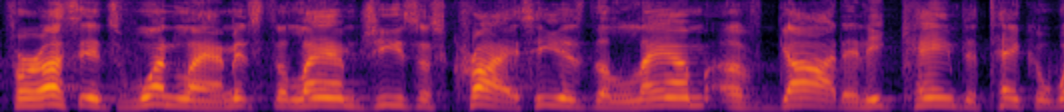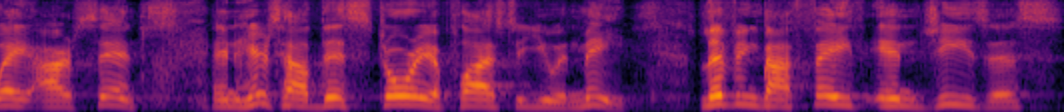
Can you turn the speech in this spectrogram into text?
For us, it's one lamb. It's the lamb, Jesus Christ. He is the lamb of God, and he came to take away our sin. And here's how this story applies to you and me living by faith in Jesus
